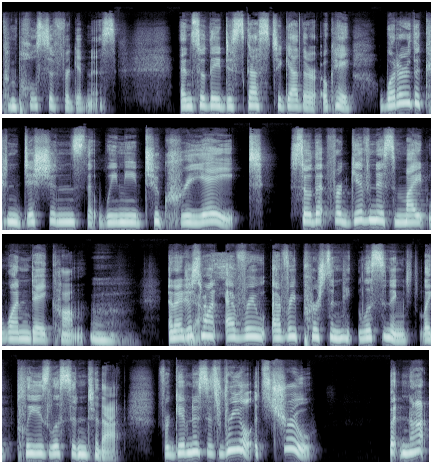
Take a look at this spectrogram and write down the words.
compulsive forgiveness. And so they discuss together okay, what are the conditions that we need to create so that forgiveness might one day come? Mm. And I just yes. want every every person listening like please listen to that. Forgiveness is real, it's true. But not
